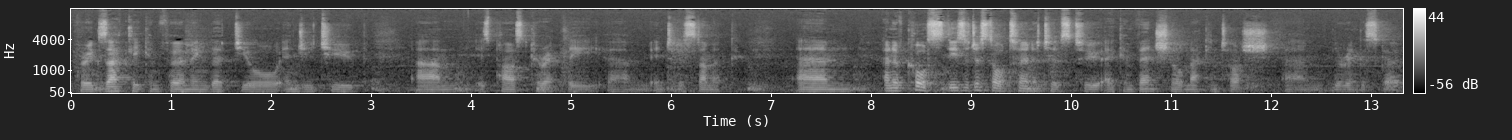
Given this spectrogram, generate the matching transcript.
for exactly confirming that your NG tube um, is passed correctly um, into the stomach. Um, and of course, these are just alternatives to a conventional Macintosh um, laryngoscope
